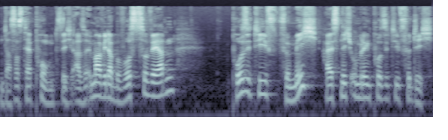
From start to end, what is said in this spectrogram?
Und das ist der Punkt. Sich also immer wieder bewusst zu werden, positiv für mich heißt nicht unbedingt positiv für dich.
